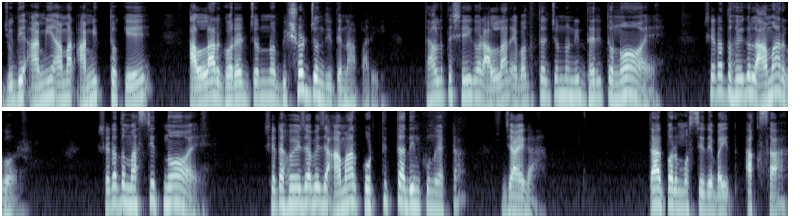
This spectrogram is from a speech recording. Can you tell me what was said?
যদি আমি আমার আমিত্বকে আল্লাহর ঘরের জন্য বিসর্জন দিতে না পারি, তাহলে তো সেই ঘর আল্লাহর এবাদতের জন্য নির্ধারিত নয়। সেটা তো হয়ে গেল আমার ঘর। সেটা তো মসজিদ নয়। সেটা হয়ে যাবে যে আমার কর্তৃত্বাধীন কোনো একটা জায়গা। তারপর মসজিদে বাইত আকসা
